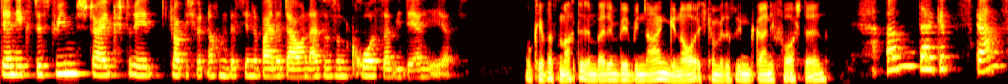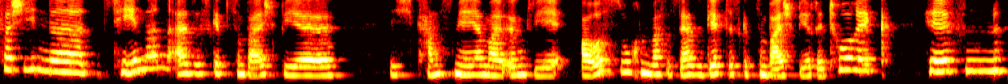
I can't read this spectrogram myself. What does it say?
der nächste Streamstreik steht, glaube ich, wird noch ein bisschen eine Weile dauern. Also so ein großer wie der hier jetzt. Okay, was macht ihr denn bei den Webinaren genau? Ich kann mir das eben gar nicht vorstellen. Ähm, da gibt's ganz verschiedene Themen. Also es gibt zum Beispiel ich kann es mir ja mal irgendwie aussuchen, was es da so gibt. Es gibt zum Beispiel Rhetorikhilfen.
